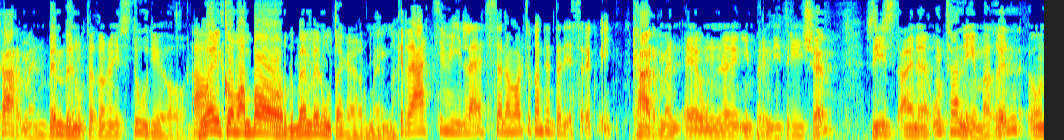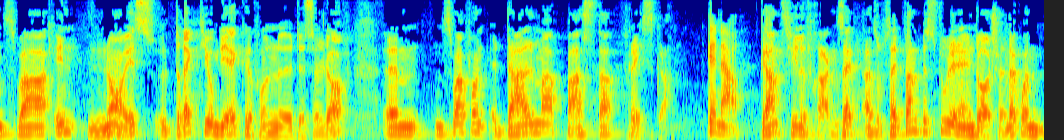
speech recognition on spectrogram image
Carmen, benvenuta da noi in studio. Welcome on board, benvenuta Carmen. Grazie mille, sono molto contenta di essere qui. Carmen è un'imprenditrice. Sie ist eine Unternehmerin und zwar in Neuss, direkt hier um die Ecke von äh, Düsseldorf. Ähm, und zwar von Dalma Pasta Fresca. Genau. Ganz viele Fragen. Seit, also, seit wann bist du denn in Deutschland? Da quando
